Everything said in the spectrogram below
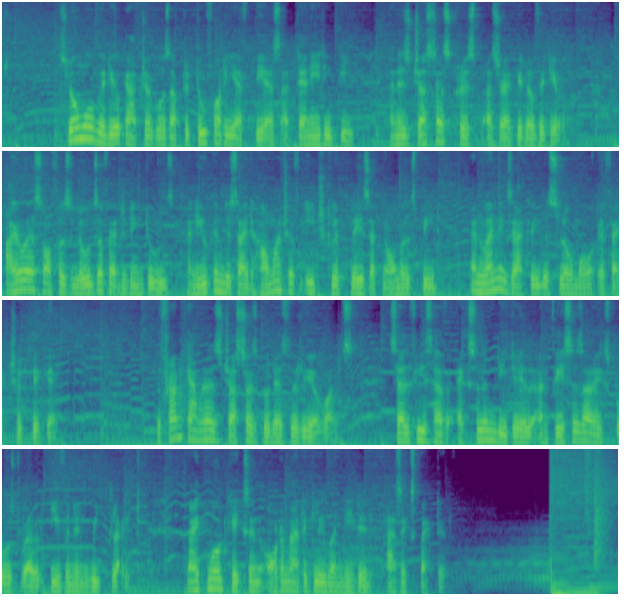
Slow-mo video capture goes up to 240 fps at 1080p and is just as crisp as regular video. iOS offers loads of editing tools and you can decide how much of each clip plays at normal speed and when exactly the slow-mo effect should kick in. The front camera is just as good as the rear ones. Selfies have excellent detail and faces are exposed well even in weak light. Night mode kicks in automatically when needed as expected.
